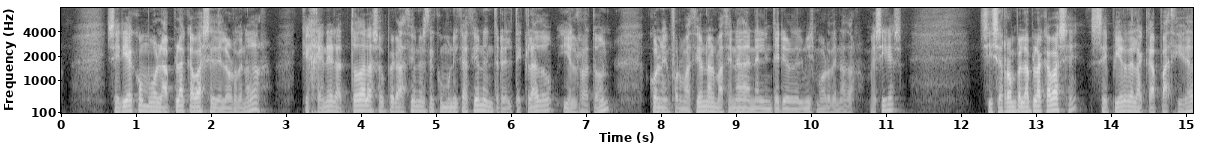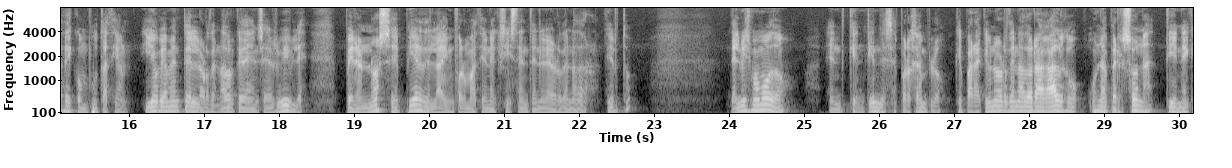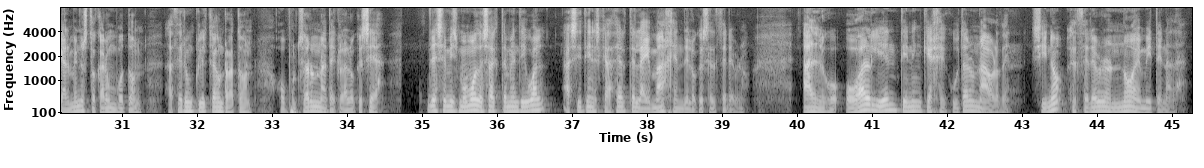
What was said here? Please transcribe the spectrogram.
Sería como la placa base del ordenador que genera todas las operaciones de comunicación entre el teclado y el ratón con la información almacenada en el interior del mismo ordenador. ¿Me sigues? Si se rompe la placa base, se pierde la capacidad de computación y obviamente el ordenador queda inservible, pero no se pierde la información existente en el ordenador, ¿cierto? Del mismo modo, que entiendes, por ejemplo, que para que un ordenador haga algo, una persona tiene que al menos tocar un botón, hacer un clic a un ratón o pulsar una tecla, lo que sea. De ese mismo modo, exactamente igual, así tienes que hacerte la imagen de lo que es el cerebro. Algo o alguien tienen que ejecutar una orden, si no, el cerebro no emite nada.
